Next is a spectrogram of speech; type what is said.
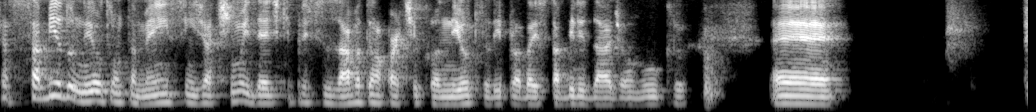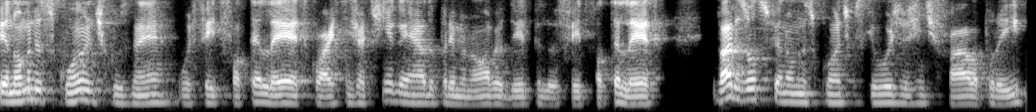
já sabia do nêutron também, sim, já tinha uma ideia de que precisava ter uma partícula neutra ali para dar estabilidade ao núcleo. É, fenômenos quânticos, né, o efeito fotoelétrico, Einstein já tinha ganhado o prêmio Nobel dele pelo efeito fotoelétrico, vários outros fenômenos quânticos que hoje a gente fala por aí,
